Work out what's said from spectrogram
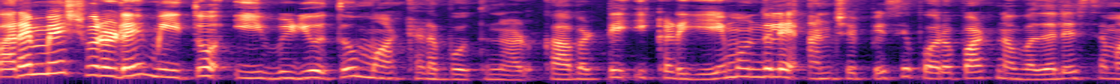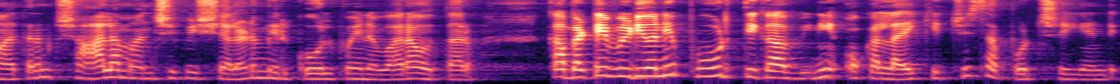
పరమేశ్వరుడే మీతో ఈ వీడియోతో మాట్లాడబోతున్నాడు. కాబట్టి ఇక్కడ ఏముందులే అని చెప్పేసి పొరపాటున వదిలేస్తే మాత్రం చాలా మంచి విషయాలను మీరు కోల్పోయిన వారు అవుతారు. కాబట్టి వీడియోని పూర్తిగా విని ఒక లైక్ ఇచ్చి సపోర్ట్ చేయండి.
